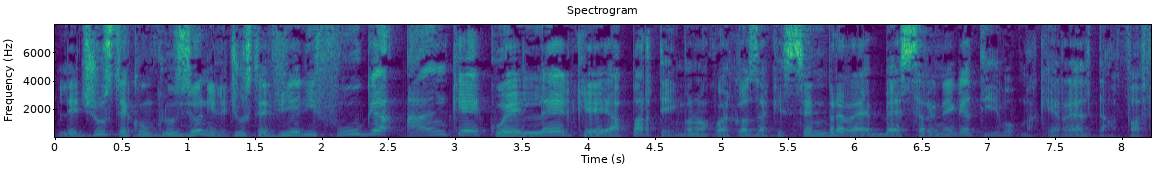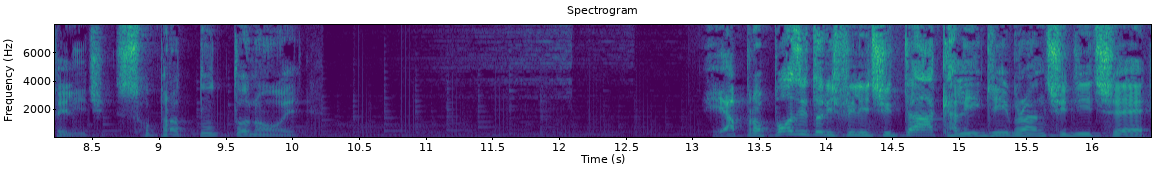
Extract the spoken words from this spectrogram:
le giuste conclusioni, le giuste vie di fuga, anche quelle che appartengono a qualcosa che sembrerebbe essere negativo, ma che in realtà fa felici, soprattutto noi. E a proposito di felicità, Khalil Gibran ci dice:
